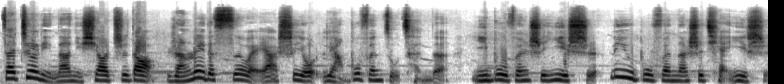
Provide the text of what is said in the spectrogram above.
在这里呢，你需要知道，人类的思维啊是由两部分组成的，一部分是意识，另一部分呢是潜意识。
